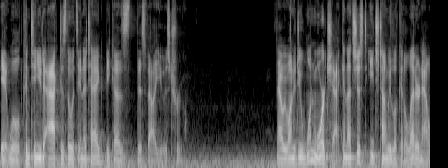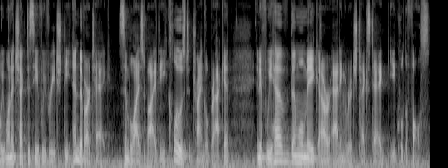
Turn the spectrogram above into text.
it will continue to act as though it's in a tag because this value is true. Now we want to do one more check, and that's just each time we look at a letter now, we want to check to see if we've reached the end of our tag, symbolized by the closed triangle bracket. And if we have, then we'll make our adding rich text tag equal to false.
